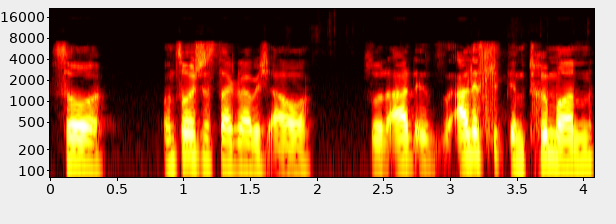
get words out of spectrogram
So. Und so ist es da, glaube ich, auch. So, alles liegt in Trümmern.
